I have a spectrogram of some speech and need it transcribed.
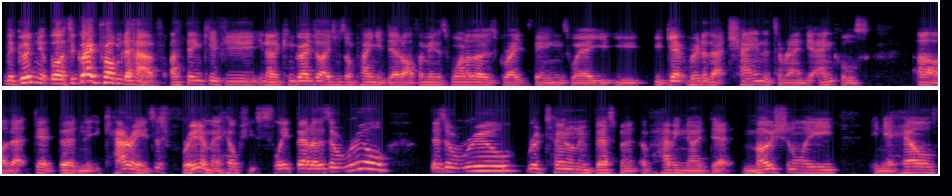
the good news, well, it's a great problem to have. I think if you, you know, congratulations on paying your debt off. I mean, it's one of those great things where you you, you get rid of that chain that's around your ankles, uh, that debt burden that you carry. It's just freedom. It helps you sleep better. There's a real there's a real return on investment of having no debt emotionally in your health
